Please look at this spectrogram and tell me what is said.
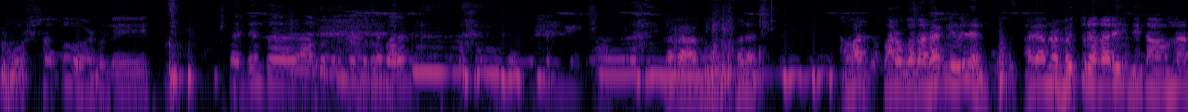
সমস্যা তো আসলে দাদা আমি শোনেন আমার পারো কথা থাকলে বুঝলেন আমি আপনার সত্তর হাজারই দিতাম আপনার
